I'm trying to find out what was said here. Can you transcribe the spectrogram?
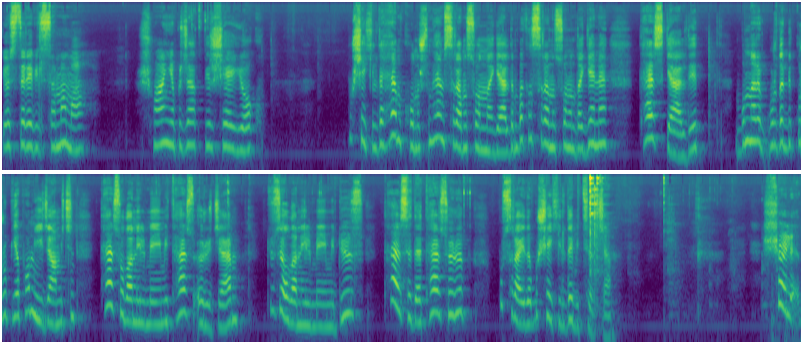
gösterebilsem ama şu an yapacak bir şey yok. Bu şekilde hem konuştum hem sıramın sonuna geldim. Bakın sıranın sonunda gene ters geldi. Bunları burada bir grup yapamayacağım için ters olan ilmeğimi ters öreceğim. Düz olan ilmeğimi düz, tersi de ters örüp bu sırayı da bu şekilde bitireceğim. Şöyle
